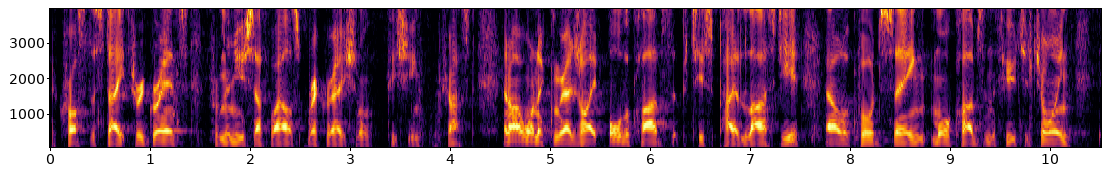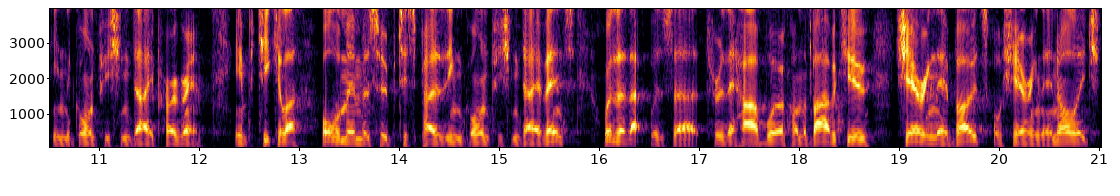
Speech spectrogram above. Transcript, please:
across the state through grants from the New South Wales Recreational Fishing Trust. And I want to congratulate all the clubs that participated last year, and I look forward to seeing more clubs in the future join in the Gone Fishing Day program. In particular, all the members who participated in Gone Fishing Day events, whether that was uh, through their hard work on the barbecue, sharing their boats, or sharing their knowledge,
